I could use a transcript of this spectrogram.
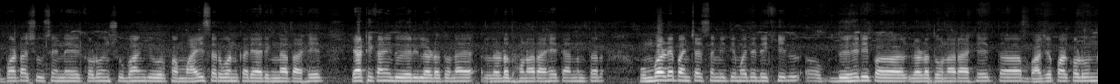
उपाटा शिवसेनेकडून शुभांगी उर्फ माई सरवणकर या रिंगणात आहेत. या ठिकाणी दुहेरी लढत होणार लढत होणार आहे. त्यानंतर उंबर्डे पंचायत समितीमध्ये देखील दुहेरी प लढत होणार आहेत भाजपाकडून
